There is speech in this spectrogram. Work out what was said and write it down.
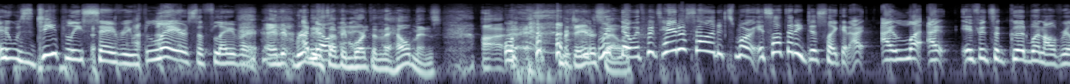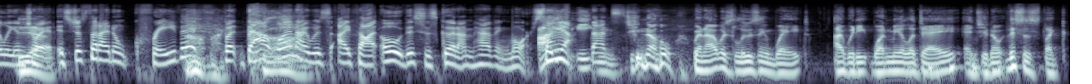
It was deeply savory with layers of flavor. and it really Uh, is something more than the Hellmann's uh, potato With, salad. no, with potato salad, it's more. It's not that I dislike it. I, I, li- I if it's a good one, I'll really enjoy Yeah. it. It's just that I don't crave it. Oh but that one, I was. I thought, oh, this is good. I'm having more. So I yeah, eaten. that's Do you know when I was losing weight, I would eat one meal a day, and you know this is like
